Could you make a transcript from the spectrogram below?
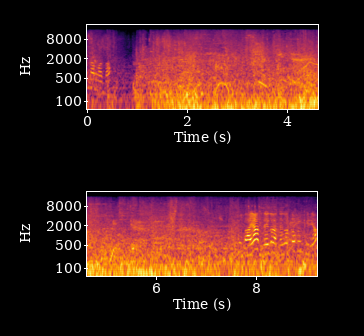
이상하다 어, 나야? 내가 내가 더블킬이야?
